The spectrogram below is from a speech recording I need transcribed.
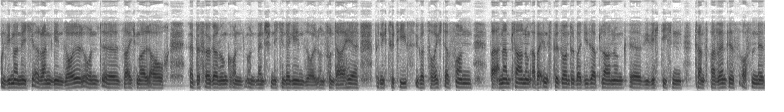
und wie man nicht rangehen soll und, äh, sage ich mal, auch Bevölkerung und, und Menschen nicht hintergehen soll. Und von daher bin ich zutiefst überzeugt davon, bei anderen Planungen, aber insbesondere bei dieser Planung, äh, wie wichtig ein transparentes, offenes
